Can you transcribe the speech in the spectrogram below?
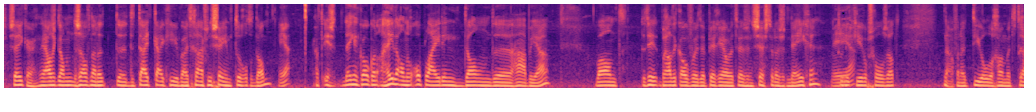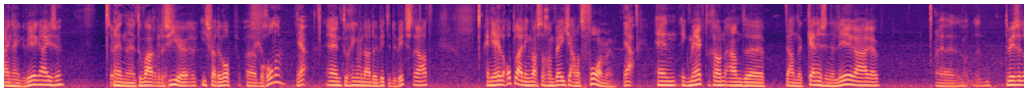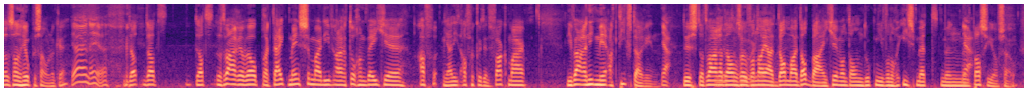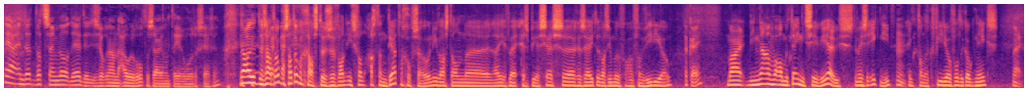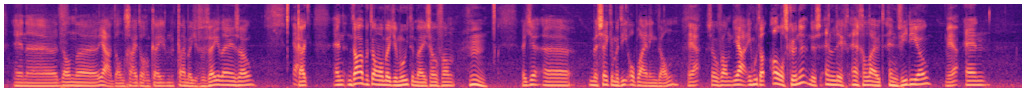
Zeker. Ja, als ik dan zelf naar de, de, de tijd kijk hier bij het Grafisch Lyceum te Rotterdam. Ja. Dat is denk ik ook een hele andere opleiding dan de HBA. Want dit praat ik over de periode 2006-2009. Toen Ja. ik hier op school zat. Nou, vanuit Tiel gewoon met de trein heen en weer reizen. Zo. En eh, toen waren we dus hier eh, iets verderop eh, begonnen. Ja. En toen gingen we naar de Witte de Witstraat. En die hele opleiding was toch een beetje aan het vormen. Ja. En ik merkte gewoon aan de, aan de kennis en de leraren. tenminste, dat is dan heel persoonlijk, hè? Ja, nee, ja. dat, dat, dat, dat waren wel praktijkmensen, maar die waren toch een beetje af, ja, niet afgekut in het vak, maar die waren niet meer actief daarin. Ja. Dus dat waren dan zo van, nou ja, dan maar dat baantje, want dan doe ik in ieder geval nog iets met mijn, mijn Ja. passie of zo. Ja, en dat, dat zijn wel de, de zogenaamde oude rotten, zou je dan tegenwoordig zeggen. nou, er zat ook, er zat ook een gast tussen van iets van 38 of zo. En die was dan, eh hij heeft bij SBS6 eh, gezeten, dat was iemand van, van video. Oké. Maar die namen we al meteen niet serieus. Tenminste, ik niet. Hm. Ik vond ook video vond ik ook niks. Nee. En eh, dan, eh, ja, dan ga je toch een klein, een klein beetje vervelen en zo. Ja. Kijk, en daar heb ik dan wel een beetje moeite mee. Zo van, hmm, weet je, met- zeker met die opleiding dan. Ja. Zo van, ja, ik moet dan alles kunnen. Dus en licht en geluid en video. Ja. En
